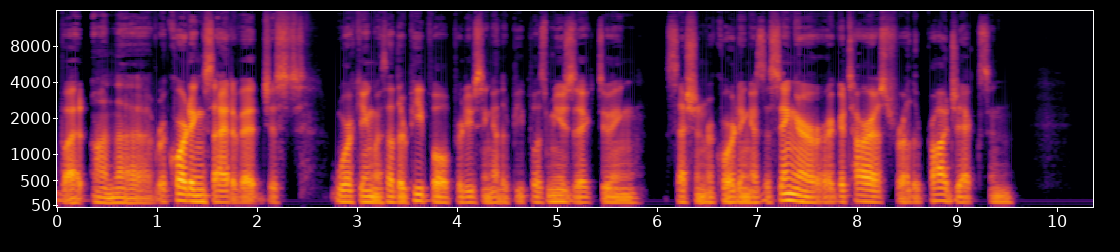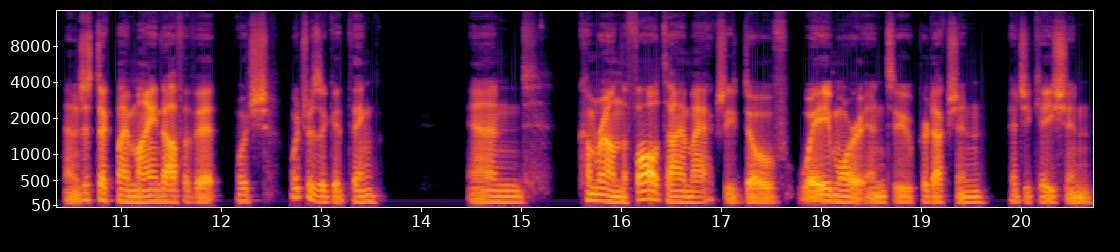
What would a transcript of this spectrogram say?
but on the recording side of it, just working with other people, producing other people's music, doing session recording as a singer or a guitarist for other projects, and and it just took my mind off of it, which which was a good thing. And come around the fall time, I actually dove way more into production, education,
